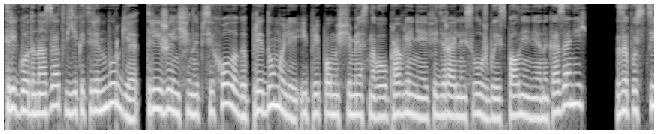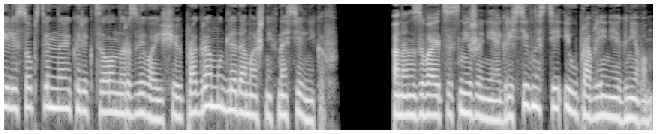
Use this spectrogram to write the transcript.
Три года назад в Екатеринбурге три женщины-психолога придумали и при помощи местного управления Федеральной службы исполнения наказаний запустили собственную коррекционно-развивающую программу для домашних насильников. Она называется «Снижение агрессивности и управление гневом».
